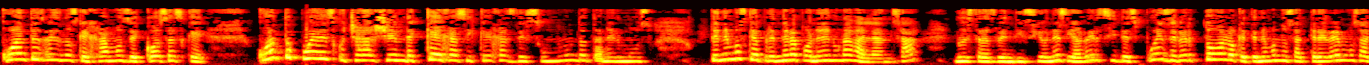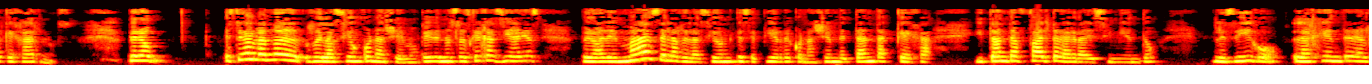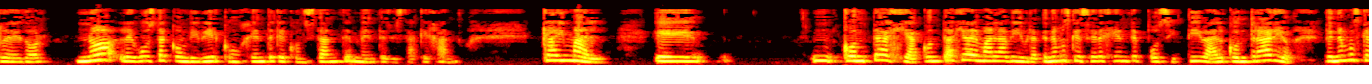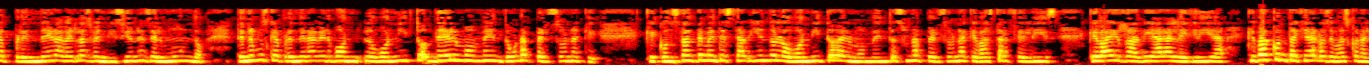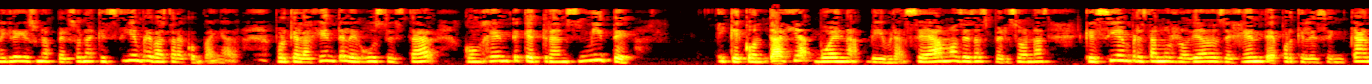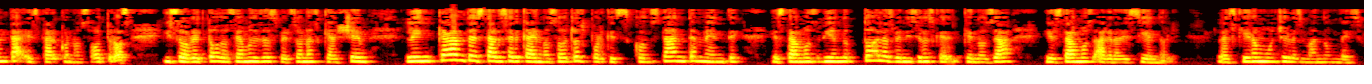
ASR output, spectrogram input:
¿Cuántas veces nos quejamos de cosas que, cuánto puede escuchar Hashem de quejas y quejas de su mundo tan hermoso? Tenemos que aprender a poner en una balanza nuestras bendiciones y a ver si después de ver todo lo que tenemos nos atrevemos a quejarnos. Pero estoy hablando de relación con Hashem, ¿ok? De nuestras quejas diarias, pero además de la relación que se pierde con Hashem de tanta queja y tanta falta de agradecimiento, les digo, la gente de alrededor no le gusta convivir con gente que constantemente se está quejando. Cae mal. Eh, contagia, contagia de mala vibra. Tenemos que ser gente positiva. Al contrario, tenemos que aprender a ver las bendiciones del mundo. Tenemos que aprender a ver lo bonito del momento. Una persona que, que constantemente está viendo lo bonito del momento es una persona que va a estar feliz, que va a irradiar alegría, que va a contagiar a los demás con alegría y es una persona que siempre va a estar acompañada. Porque a la gente le gusta estar con gente que transmite y que contagia buena vibra. Seamos de esas personas que siempre estamos rodeados de gente porque les encanta estar con nosotros y sobre todo seamos de esas personas que a Hashem le encanta estar cerca de nosotros porque constantemente estamos viendo todas las bendiciones que, que nos da y estamos agradeciéndole. Las quiero mucho y les mando un beso.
